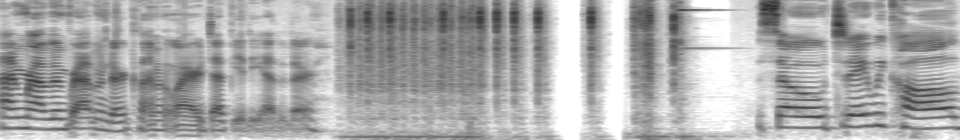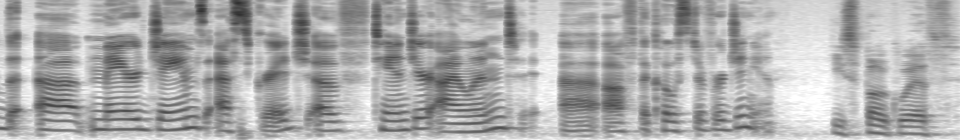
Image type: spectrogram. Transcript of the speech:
I'm Robin Bravender, ClimateWire deputy editor. So today we called uh, Mayor James Eskridge of Tangier Island uh, off the coast of Virginia. He spoke with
